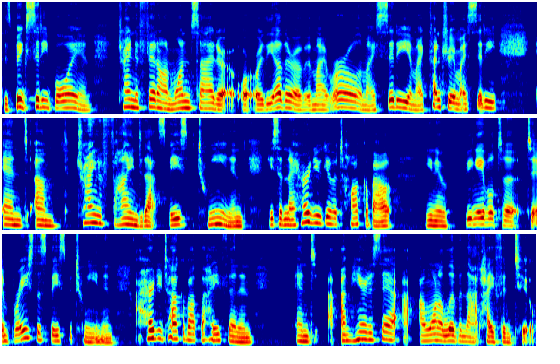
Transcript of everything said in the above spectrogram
this big city boy and trying to fit on one side or, or, or, the other of am I rural, am I city, am I country, am I city, and um, trying to find that space between. And he said, and I heard you give a talk about you know being able to to embrace the space between. And I heard you talk about the hyphen, and and I'm here to say I, I want to live in that hyphen too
